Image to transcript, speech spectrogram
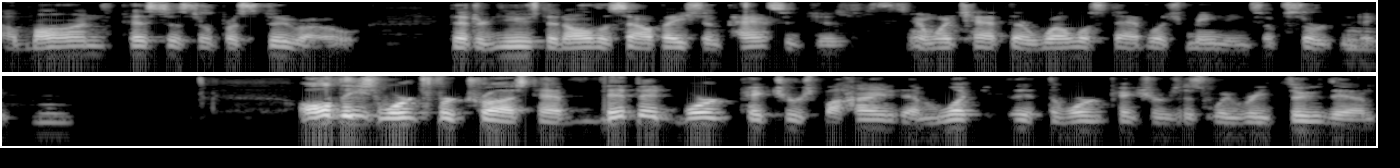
aman, pistis, or pisteuo that are used in all the salvation passages and which have their well established meanings of certainty. Mm-hmm. All these words for trust have vivid word pictures behind them. Look at the word pictures as we read through them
